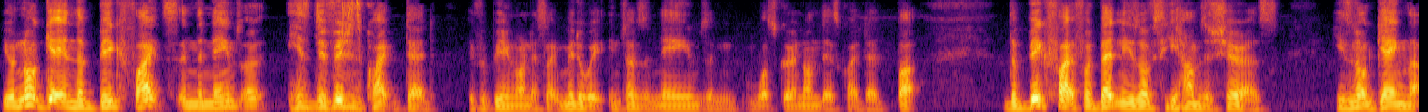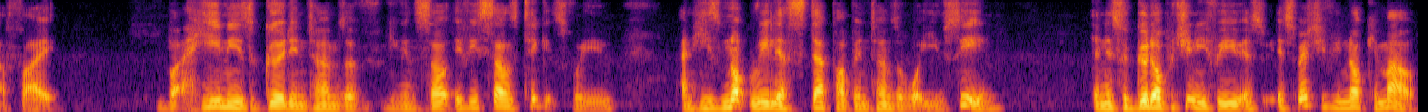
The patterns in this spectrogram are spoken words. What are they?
you're not getting the big fights in the names. Of, his division's quite dead, if we're being honest. Like middleweight in terms of names and what's going on there is quite dead. But the big fight for Bentley is obviously Hamzah Sheeraz. He's not getting that fight, but he needs good in terms of he can sell if he sells tickets for you, and he's not really a step up in terms of what you've seen. Then it's a good opportunity for you, especially if you knock him out.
